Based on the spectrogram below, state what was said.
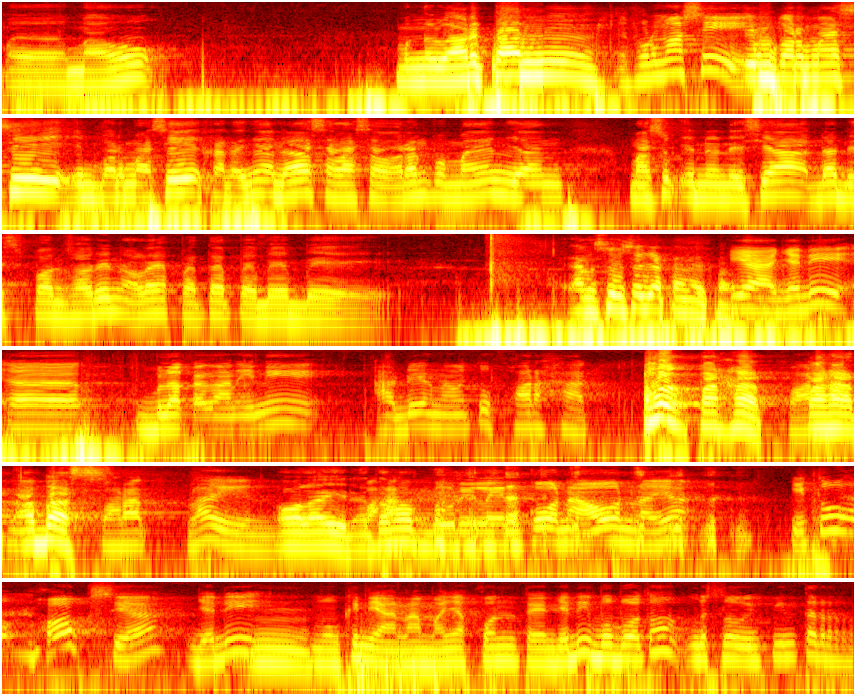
eh, mau mengeluarkan nih Informasi. informasi, informasi katanya adalah salah seorang pemain yang masuk Indonesia dan disponsorin oleh PT PBB. Langsung saja Kang Eko. Ya, jadi eh, belakangan ini ada yang namanya tuh Farhat. Farhat, Farhat Abbas. Farhat lain. Oh, lain. Atau apa? Burilenko naon lah ya. Itu hoax ya. Jadi Hmm. mungkin ya namanya konten. Jadi Boboto geus leuwih pinter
